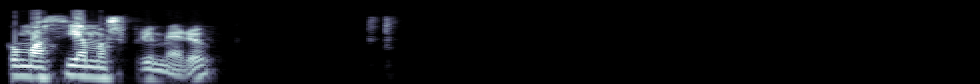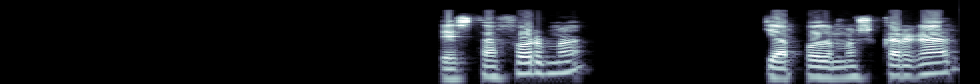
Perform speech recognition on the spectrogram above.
como hacíamos primero. De esta forma ya podemos cargar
